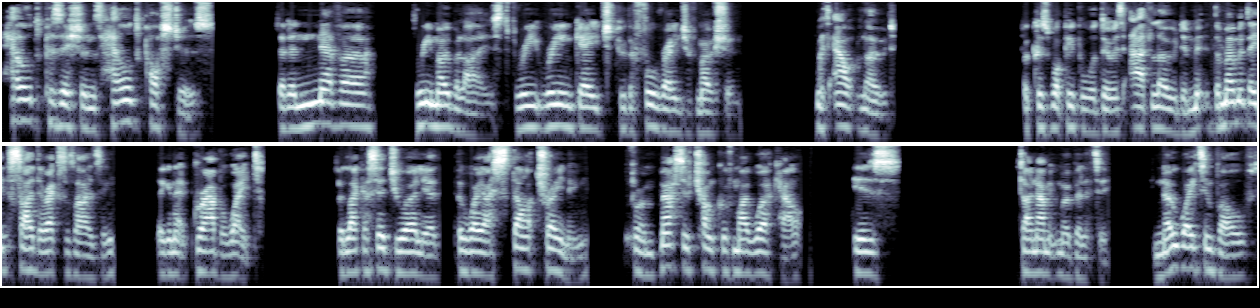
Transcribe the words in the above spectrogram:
held positions, held postures that are never remobilized, re engaged through the full range of motion without load. Because what people will do is add load. The moment they decide they're exercising, they're going to grab a weight. But like I said to you earlier, the way I start training for a massive chunk of my workout is dynamic mobility. No weight involved,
